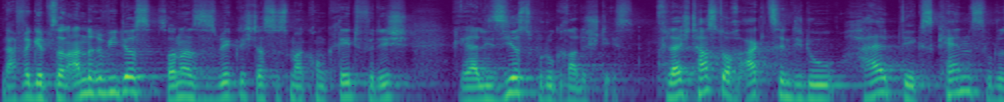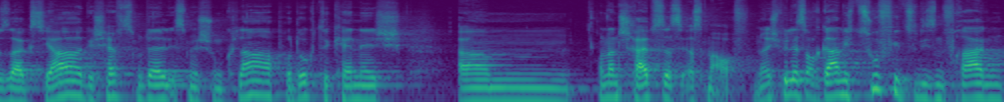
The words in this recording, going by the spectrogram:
Dafür gibt es dann andere Videos, sondern es ist wirklich, dass du es mal konkret für dich realisierst, wo du gerade stehst. Vielleicht hast du auch Aktien, die du halbwegs kennst, wo du sagst, ja, Geschäftsmodell ist mir schon klar, Produkte kenne ich, und dann schreibst du das erstmal auf. Ne? Ich will jetzt auch gar nicht zu viel zu diesen Fragen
